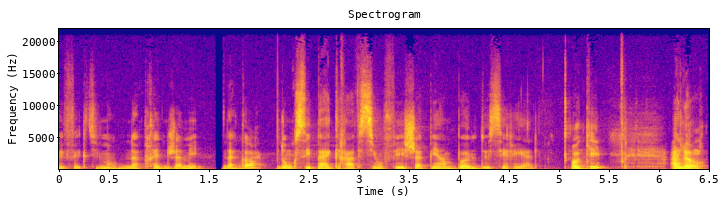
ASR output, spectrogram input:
effectivement, n'apprennent jamais. D'accord? Donc c'est pas grave si on fait échapper un bol de céréales. Ok? Alors,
